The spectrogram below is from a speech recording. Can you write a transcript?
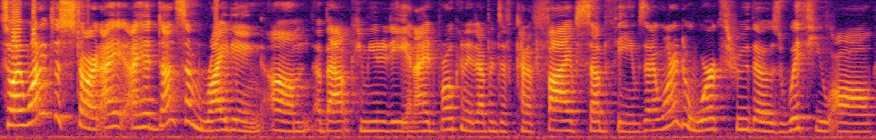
So I wanted to start. I, I had done some writing um, about community, and I had broken it up into kind of five sub themes, and I wanted to work through those with you all.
